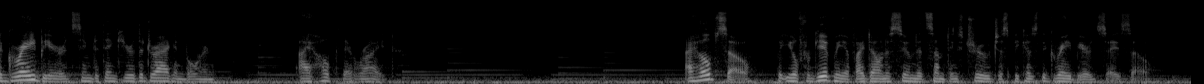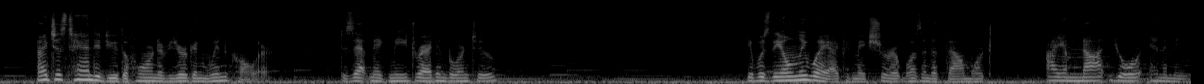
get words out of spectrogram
The Greybeards seem to think you're the Dragonborn. I hope they're right. I hope so, but you'll forgive me if I don't assume that something's true just because the Greybeards say so. I just handed you the horn of Jurgen Windcaller. Does that make me Dragonborn too? It was the only way I could make sure it wasn't a Thalmor. I am not your enemy.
